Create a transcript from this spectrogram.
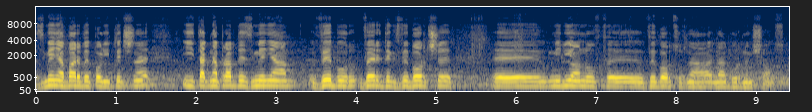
zmienia barwy polityczne i tak naprawdę zmienia wybór, werdykt wyborczy e, milionów e, wyborców na, na Górnym Śląsku.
